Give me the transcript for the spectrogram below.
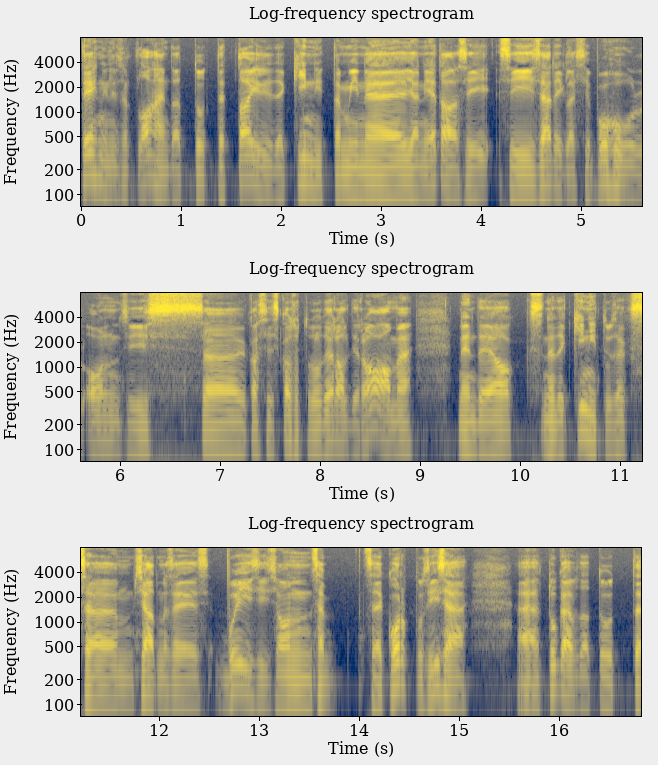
tehniliselt lahendatud detailide kinnitamine ja nii edasi, siis äriklassi puhul on siis äh, kas siis kasutatud eraldi raame nende jaoks, nende kinnituseks ähm, seadme sees või siis on see, see korpus ise äh, tugevdatud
